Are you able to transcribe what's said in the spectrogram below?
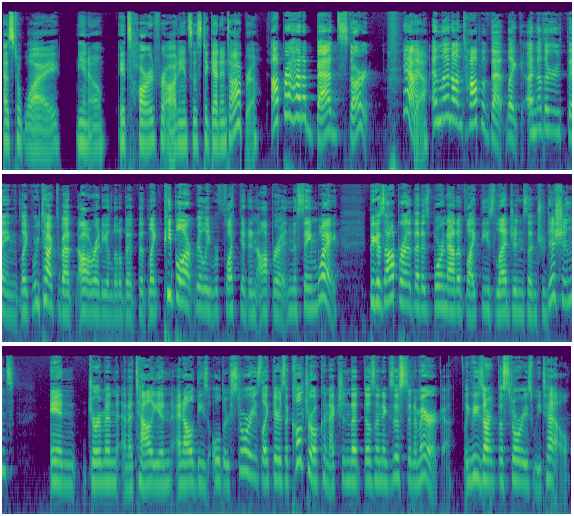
as to why you know it's hard for audiences to get into opera. Opera had a bad start. Yeah. Yeah. And then on top of that, like another thing, like we talked about already a little bit, that like people aren't really reflected in opera in the same way. Because opera that is born out of like these legends and traditions in German and Italian and all these older stories, like there's a cultural connection that doesn't exist in America. Like these aren't the stories we tell.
